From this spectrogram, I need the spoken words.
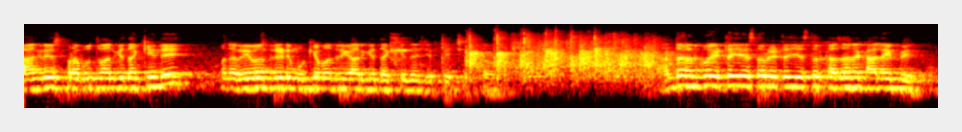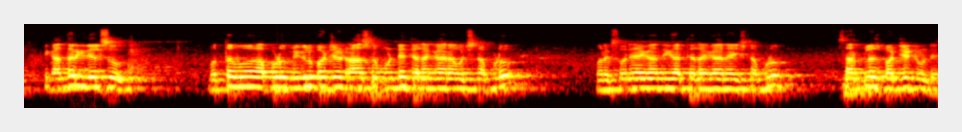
కాంగ్రెస్ ప్రభుత్వానికి దక్కింది మన రేవంత్ రెడ్డి ముఖ్యమంత్రి గారికి దక్కింది అని చెప్పి చెప్తాం అందరూ అనుకో ఎట్లా చేస్తారు ఎట్లా చేస్తారు ఖజానా ఖాళీ అయిపోయింది. మీకు అందరికీ తెలుసు మొత్తము అప్పుడు మిగులు బడ్జెట్ రాష్ట్రం ఉండే తెలంగాణ వచ్చినప్పుడు మనకు సోనియా గాంధీ గారు తెలంగాణ ఇచ్చినప్పుడు సర్ప్లస్ బడ్జెట్ ఉండే.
